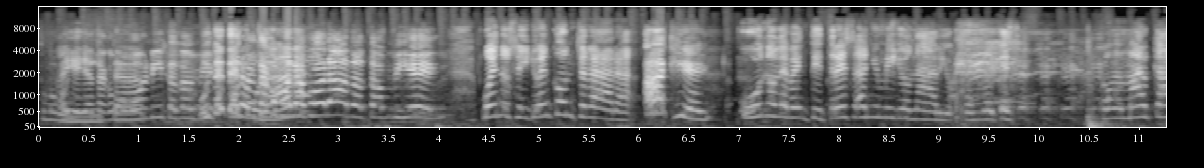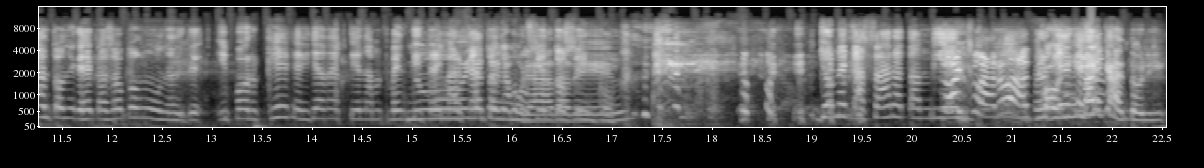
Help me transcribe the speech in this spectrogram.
Como Ay, ella está como bonita también. Usted está como enamorada también. Bueno, si yo encontrara ¿A quién? Uno de 23 años y millonario, como que como Marc Anthony que se casó con una, ¿y por qué que ella tiene 23 y No, Marc ella está Anthony como enamorada 105? de él. Yo me casara también. Ay, claro, a Pero Con Marc Anthony.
